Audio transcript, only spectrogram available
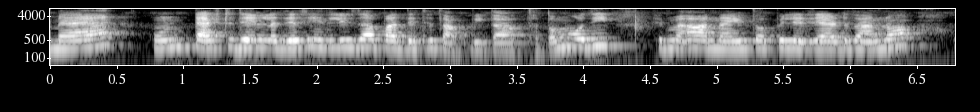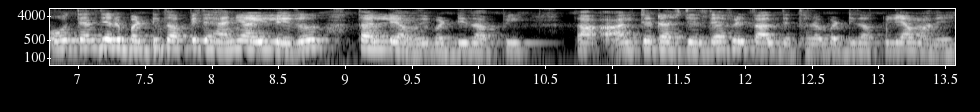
ਮੈਂ ਹੁਣ ਟੈਸਟ ਦੇਣ ਲੱਗੇ ਸੀ ਇੰਗਲਿਸ਼ ਦਾ, ਪਰ ਇੱਥੇ ਤਾਪੀ ਤਾਂ ਖਤਮ ਹੋ ਗਈ। ਫਿਰ ਮੈਂ ਆ ਨਈ ਤਾਪੀ ਲੈ ਲਿਆ ਦੁਕਾਨੋਂ ਉਹ ਕਹਿੰਦੇ ਯਾਰ ਵੱਡੀ ਤਾਪੀ ਤਾਂ ਹੈ ਨਹੀਂ ਆਈ ਲੈ ਦੋ ਤਾਂ ਲਿਆਉਂਗੀ ਵੱਡੀ ਤਾਪੀ ਤਾਂ ਅੱਜ ਤੇ ਟੈਸਟ ਦਿੰਦੇ ਆ, ਫਿਰ ਕੱਲ ਦੇਖਣਾ, ਵੱਡੀ ਤਾਪੀ ਲਿਆਵਾਂਗੇ।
